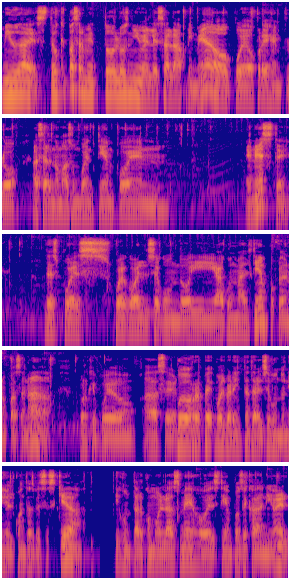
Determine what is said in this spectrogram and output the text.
Mi duda es, ¿tengo que pasarme todos los niveles a la primera o puedo, por ejemplo, hacer nomás un buen tiempo en, en este? Después juego el segundo y hago un mal tiempo, pero no pasa nada. Porque puedo hacer. Puedo volver a intentar el segundo nivel cuantas veces queda. Y juntar como las mejores tiempos de cada nivel.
